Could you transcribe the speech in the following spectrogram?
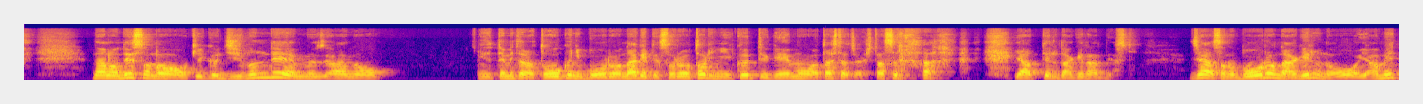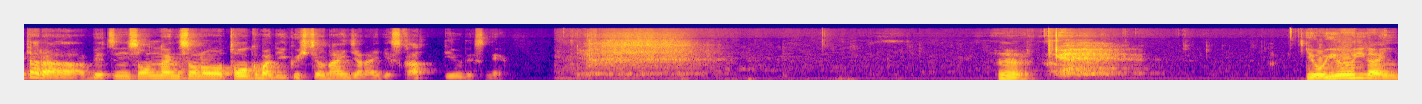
なので、その結局自分でむあの言ってみたら遠くにボールを投げてそれを取りに行くっていうゲームを私たちはひたすら やってるだけなんですと。じゃあそのボールを投げるのをやめたら別にそんなにその遠くまで行く必要ないんじゃないですかっていうですね。うん。余裕以外に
